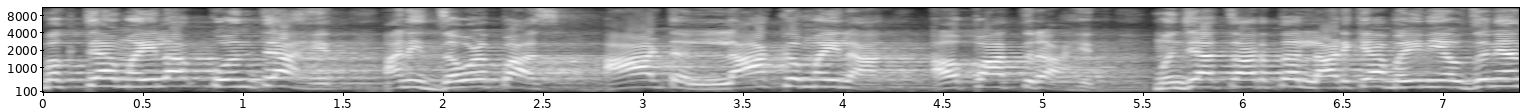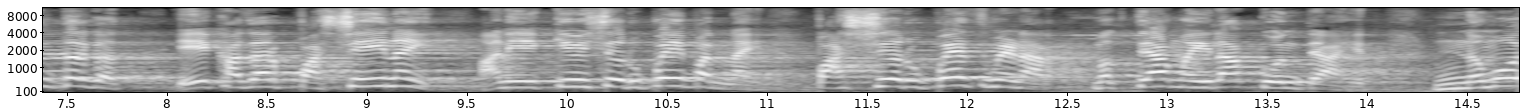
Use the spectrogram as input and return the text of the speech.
मग त्या महिला कोणत्या आहेत? आणि जवळपास आठ लाख महिला अपात्र आहेत. म्हणजे याचा अर्थ लाडक्या बहिणी योजनेअंतर्गत एक हजार पाचशेही नाही आणि एकवीसशे रुपये पण नाही. पाचशे रुपयेच मिळणार. मग त्या महिला कोणत्या आहेत? नमो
